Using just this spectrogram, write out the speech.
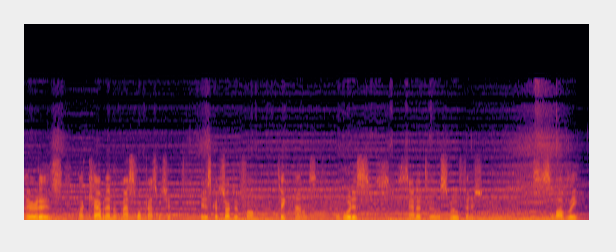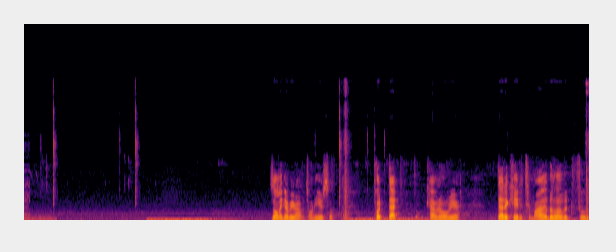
there it is, a cabinet of masterful craftsmanship. It is constructed from teak panels. The wood is sanded to a smooth finish. This is lovely. It's only going to be around for 20 years, so put that cabinet over here. Dedicated to my beloved food.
